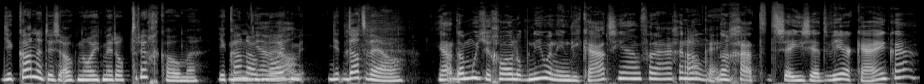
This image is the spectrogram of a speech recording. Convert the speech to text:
je kan er dus ook nooit meer op terugkomen. Je kan Mm, ook jawel. nooit meer... Dat wel. Ja, dan moet je gewoon opnieuw een indicatie aanvragen. Dan, dan gaat het CIZ weer kijken.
